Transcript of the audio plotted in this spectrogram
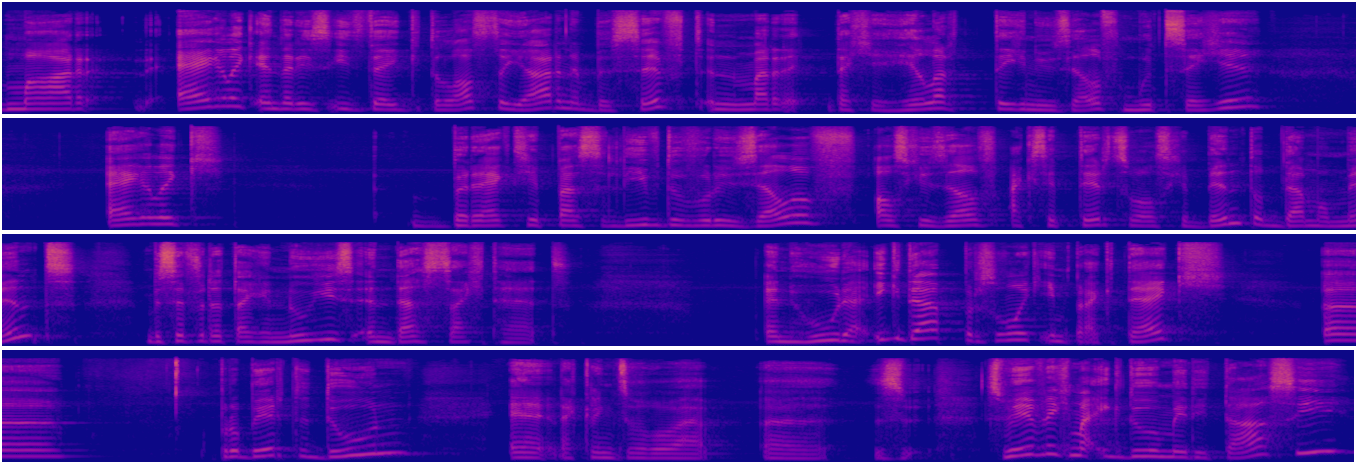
maar eigenlijk, en dat is iets dat ik de laatste jaren heb beseft, en maar dat je heel hard tegen jezelf moet zeggen, eigenlijk bereikt je pas liefde voor jezelf als je jezelf accepteert zoals je bent op dat moment. Beseffen dat dat genoeg is en dat is zachtheid. En hoe dat ik dat persoonlijk in praktijk uh, probeer te doen, en dat klinkt zo wat uh, zweverig, maar ik doe meditatie.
